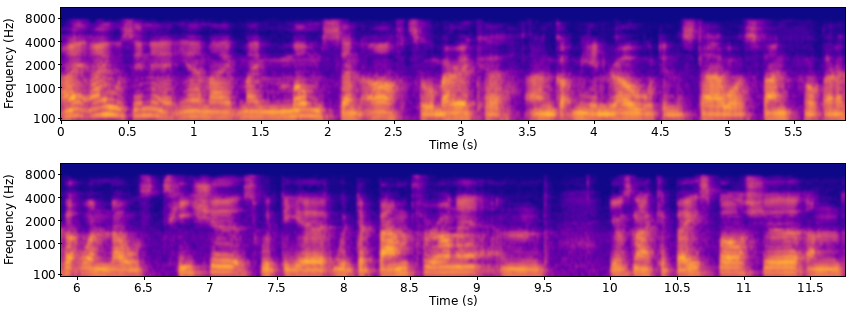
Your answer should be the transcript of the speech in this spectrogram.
I, I was in it, yeah. My, my mum sent off to America and got me enrolled in the Star Wars fan club, and I got one of those T-shirts with the uh, with the bantha on it, and it was like a baseball shirt, and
